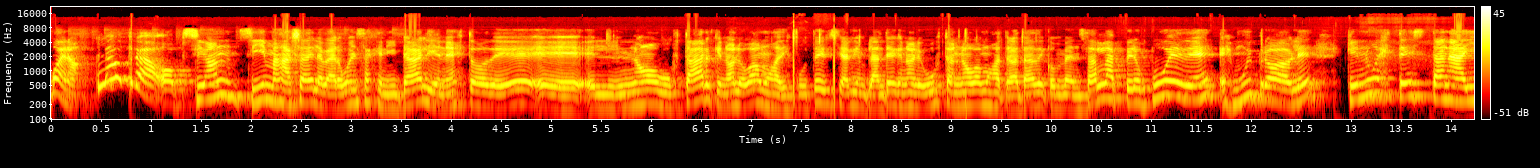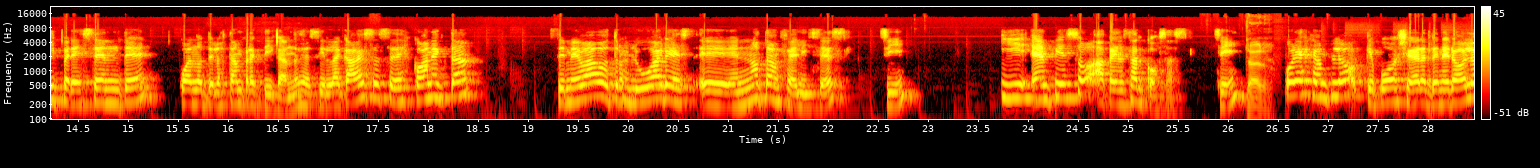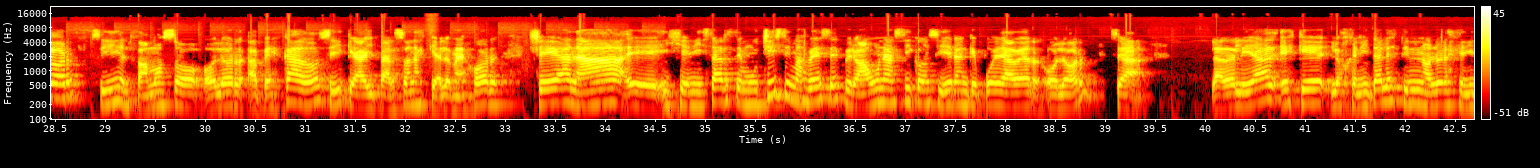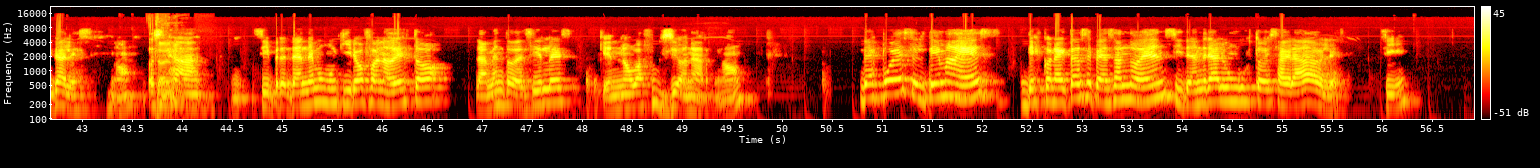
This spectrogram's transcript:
Bueno, la otra opción, sí, más allá de la vergüenza genital y en esto de eh, el no gustar, que no lo vamos a discutir, si alguien plantea que no le gusta, no vamos a tratar de convencerla, pero puede, es muy probable que no estés tan ahí presente cuando te lo están practicando. Es decir, la cabeza se desconecta, se me va a otros lugares eh, no tan felices, ¿sí? Y empiezo a pensar cosas. ¿Sí? Por ejemplo, que puedo llegar a tener olor, ¿sí? El famoso olor a pescado, ¿sí? Que hay personas que a lo mejor llegan a eh, higienizarse muchísimas veces, pero aún así consideran que puede haber olor. O sea, la realidad es que los genitales tienen olor a genitales, ¿no? O sea, si pretendemos un quirófano de esto, lamento decirles que no va a funcionar, ¿no? Después el tema es desconectarse pensando en si tendré algún gusto desagradable, ¿sí?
